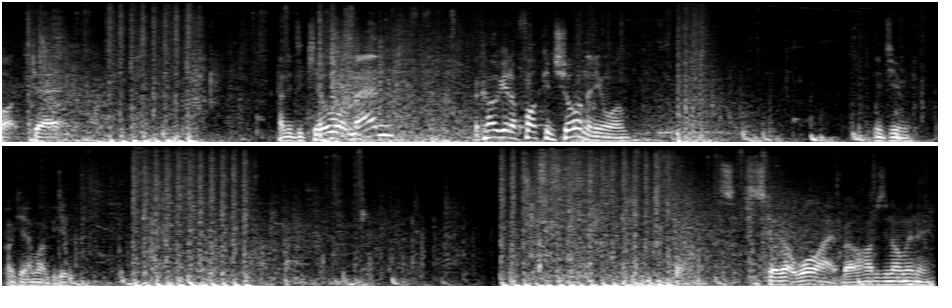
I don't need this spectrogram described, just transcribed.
Fuck, Jet. I need to kill one, man. I can't get a fucking shot on anyone. Need team. Okay, I might be good. This, guy got wall bro. How does he know I'm in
